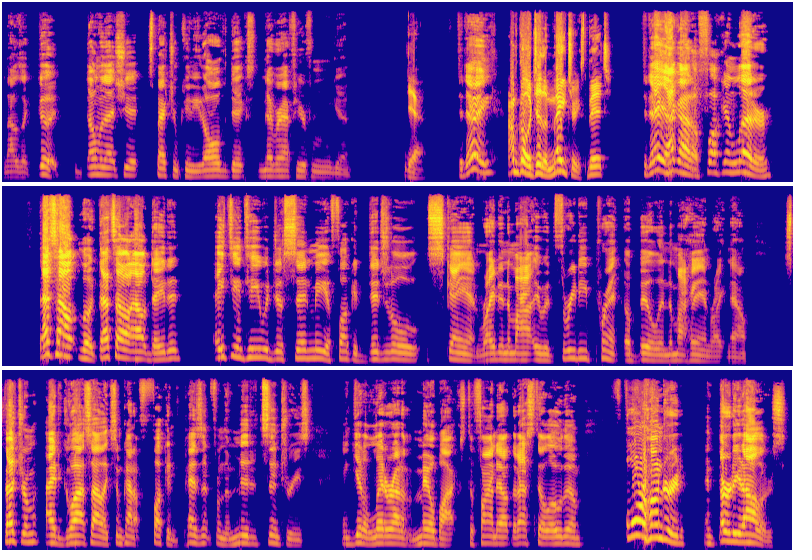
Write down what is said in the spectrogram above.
And I was like, good. Done with that shit. Spectrum can eat all the dicks. Never have to hear from them again. Yeah. Today, I'm going to the matrix, bitch. today I got a fucking letter. That's how look, that's how outdated. AT&T would just send me a fucking digital scan right into my it would 3D print a bill into my hand right now. Spectrum, I had to go outside like some kind of fucking peasant from the mid centuries and get a letter out of a mailbox to find out that I still owe them four hundred and thirty dollars.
